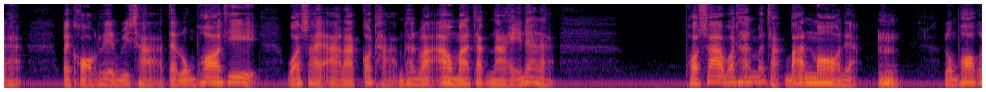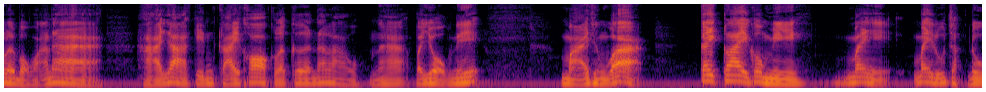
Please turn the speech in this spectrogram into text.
นะฮะไปขอเรียนวิชา แต่หลวงพ่อที่วัดไซอารักษ์ก็ถามท่านว่าเอ้ามาจากไหนเนี่ยนะพอทราบว่าท่านมาจากบ้านหม้อเนี่ยหลวงพ่อก็เลยบอกว่าน่า หายากกินไกลคอกเหลือเกินนะเรานะฮะประโยคนี้ หมายถึงว่า ใกล้ๆก็มีไม่ไม่รู้จักดู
